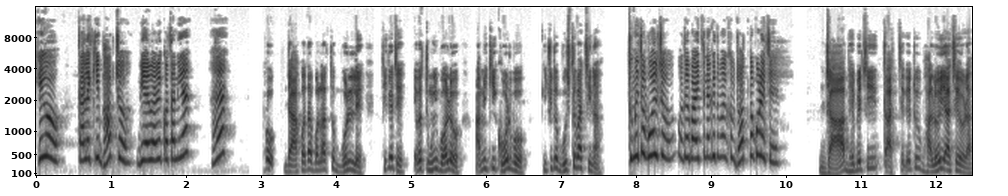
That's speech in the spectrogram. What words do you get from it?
কি গো তাহলে কি ভাবছ বিয়ে বাড়ির কথা নিয়ে? ও যা কথা বলার তো বললে ঠিক আছে? এবার তুমি বলো আমি কি করব? কিছু তো বুঝতে পারছি না। তুমি তো বলছো ওদের বাড়িতে নাকি তোমার খুব যত্ন করেছে। যা ভেবেছি তার থেকে একটু ভালোই আছে ওরা।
